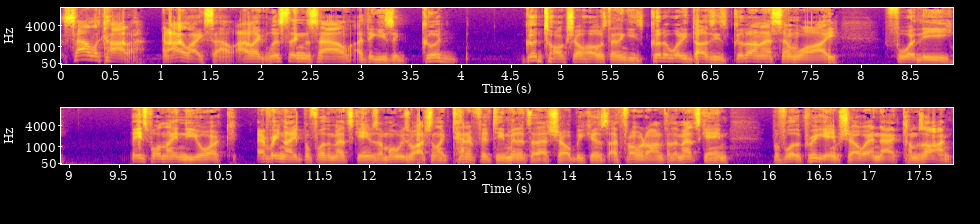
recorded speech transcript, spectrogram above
Sal Licata, and I like Sal. I like listening to Sal. I think he's a good good talk show host. I think he's good at what he does. He's good on SNY for the baseball night in New York every night before the Mets games. I'm always watching like 10 or 15 minutes of that show because I throw it on for the Mets game before the pregame show, and that comes on.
